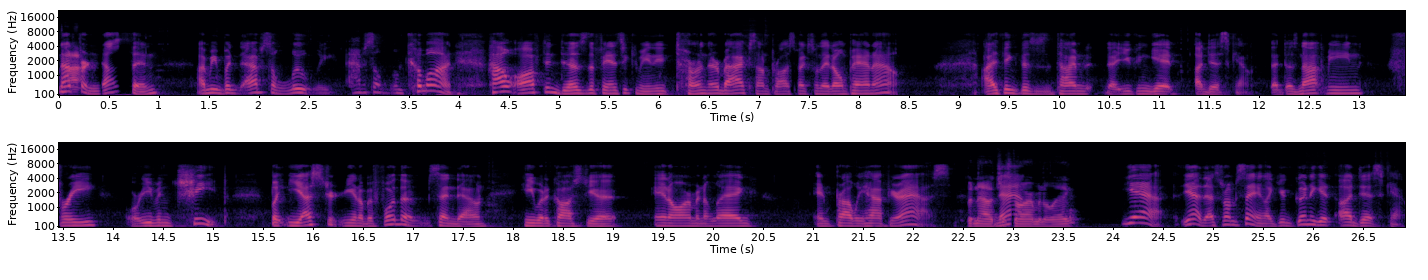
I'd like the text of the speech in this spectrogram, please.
Not for nothing. I mean, but absolutely, absolutely. Come on. How often does the fantasy community turn their backs on prospects when they don't pan out? I think this is the time that you can get a discount. That does not mean free or even cheap. But yesterday, you know, before the send down, he would have cost you an arm and a leg and probably half your ass. But now it's just now, arm and a leg. Yeah, yeah, that's what I'm saying. Like you're going to get a discount.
